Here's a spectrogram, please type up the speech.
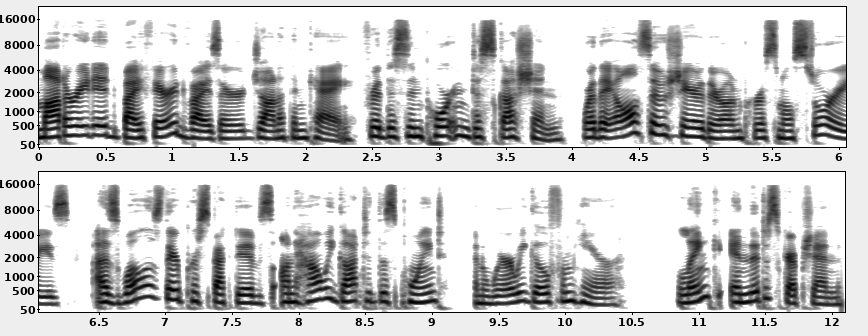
moderated by FAIR advisor Jonathan Kay, for this important discussion where they also share their own personal stories as well as their perspectives on how we got to this point and where we go from here. Link in the description.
